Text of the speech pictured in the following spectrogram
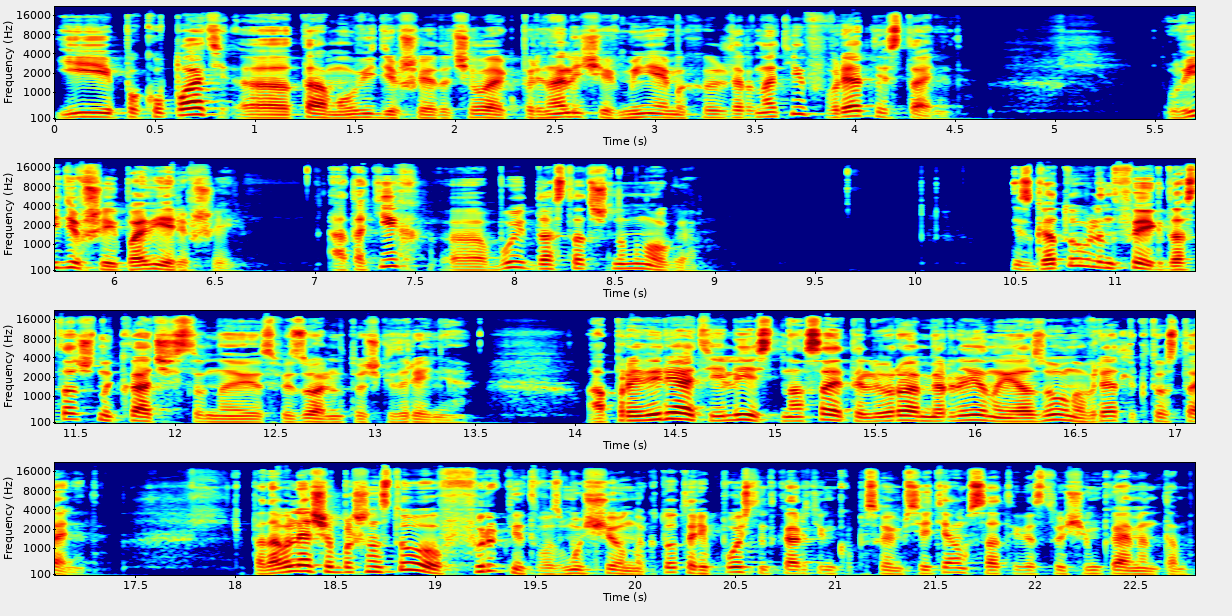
И покупать э, там, увидевший этот человек, при наличии вменяемых альтернатив, вряд ли станет. Увидевший и поверивший. А таких э, будет достаточно много. Изготовлен фейк достаточно качественный с визуальной точки зрения. А проверять и лезть на сайты Люра, Мерлена и Озона вряд ли кто станет. Подавляющее большинство фыркнет возмущенно, кто-то репостнет картинку по своим сетям с соответствующим комментом.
